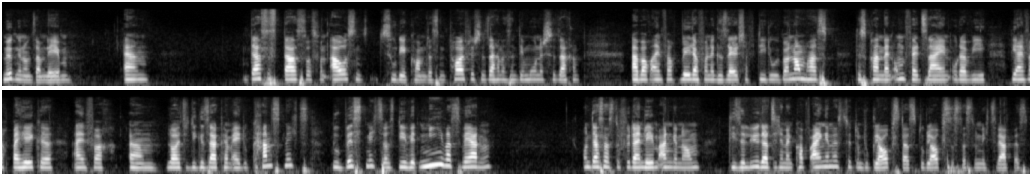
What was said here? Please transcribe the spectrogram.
Mücken in unserem Leben? Ähm, das ist das, was von außen zu dir kommt. Das sind teuflische Sachen, das sind dämonische Sachen, aber auch einfach Bilder von der Gesellschaft, die du übernommen hast. Das kann dein Umfeld sein oder wie, wie einfach bei Hilke einfach ähm, Leute, die gesagt haben, ey, du kannst nichts, du bist nichts, aus dir wird nie was werden. Und das hast du für dein Leben angenommen. Diese Lüge hat sich in deinen Kopf eingenistet und du glaubst das, du glaubst es, dass du nichts wert bist.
